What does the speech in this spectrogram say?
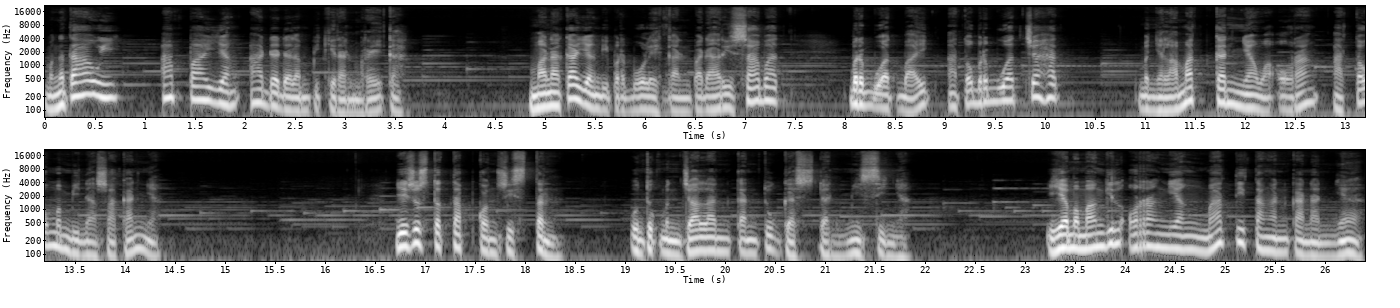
mengetahui apa yang ada dalam pikiran mereka. Manakah yang diperbolehkan pada hari Sabat, berbuat baik atau berbuat jahat? Menyelamatkan nyawa orang atau membinasakannya. Yesus tetap konsisten untuk menjalankan tugas dan misinya. Ia memanggil orang yang mati tangan kanannya,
